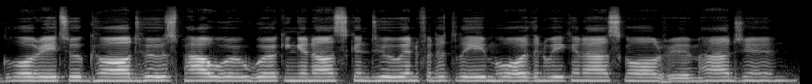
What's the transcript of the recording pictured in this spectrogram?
Glory to God, whose power working in us can do infinitely more than we can ask or imagine.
